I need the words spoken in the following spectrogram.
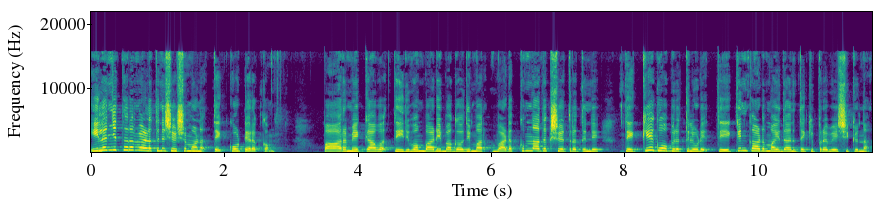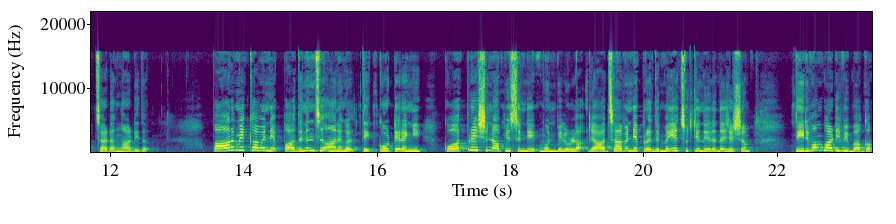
ഇലഞ്ഞിത്തറ മേളത്തിന് ശേഷമാണ് തെക്കോട്ടിറക്കം. പാറമേക്കാവ് തിരുവമ്പാടി ഭഗവതിമാർ വടക്കുംനാഥ ക്ഷേത്രത്തിന്റെ തെക്കേ ഗോപുരത്തിലൂടെ തേക്കിൻകാട് മൈതാനത്തേക്ക് പ്രവേശിക്കുന്ന ചടങ്ങാടിത്. പാറമേക്കാവിന്റെ പതിനഞ്ച് ആനകൾ തെക്കോട്ടിറങ്ങി കോർപ്പറേഷൻ ഓഫീസിന്റെ മുൻപിലുള്ള രാജാവിന്റെ പ്രതിമയെ ചുറ്റി നിരന്ന ശേഷം തിരുവമ്പാടി വിഭാഗം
